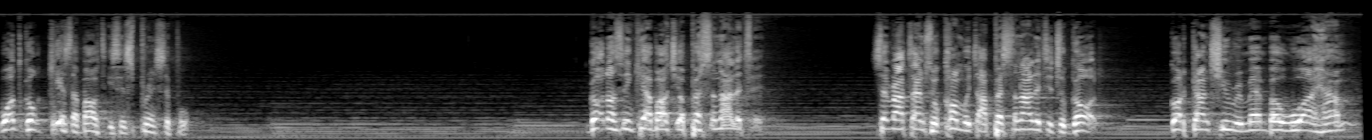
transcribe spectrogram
What God cares about is His principle. God doesn't care about your personality. Several times we come with our personality to God. God, can't you remember who I am?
